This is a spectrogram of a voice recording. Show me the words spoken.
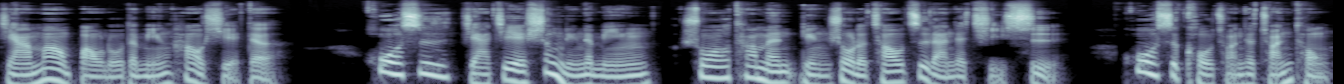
假冒保罗的名号写的，或是假借圣灵的名说他们领受了超自然的启示，或是口传的传统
